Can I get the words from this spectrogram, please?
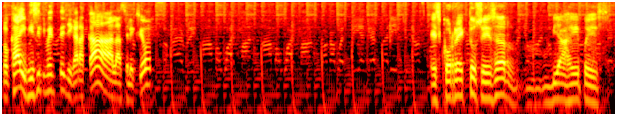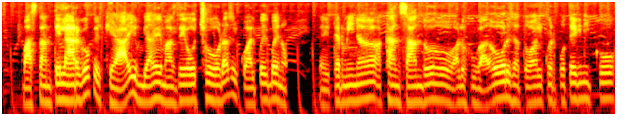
toca difícilmente llegar acá a la selección. Es correcto, César. Un viaje, pues, bastante largo el que hay, un viaje de más de ocho horas, el cual, pues, bueno, eh, termina cansando a los jugadores, a todo el cuerpo técnico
